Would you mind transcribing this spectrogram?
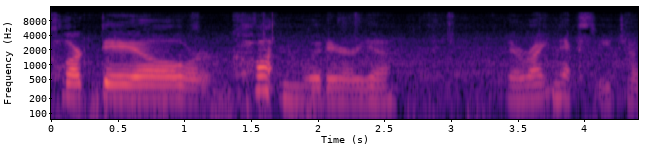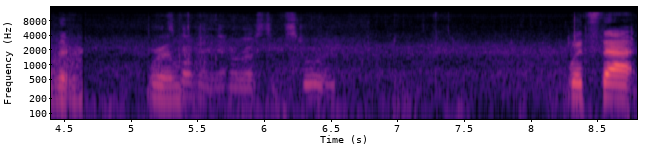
Clarkdale or Cottonwood area. They're right next to each other. It's kind of an interesting story what's that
